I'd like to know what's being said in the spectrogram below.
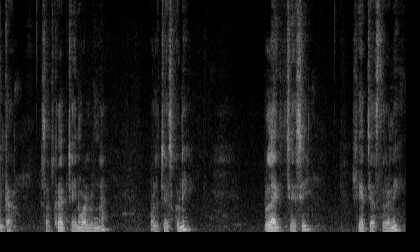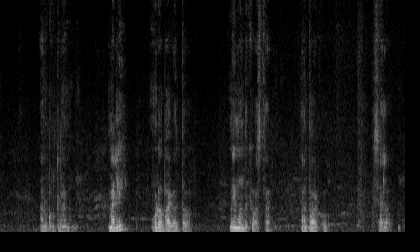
ఇంకా సబ్స్క్రైబ్ చేయని వాళ్ళు ఉన్నా వాళ్ళు చేసుకొని లైక్ చేసి షేర్ చేస్తారని అనుకుంటున్నాను. మళ్ళీ మూడో భాగంతో మీ ముందుకు వస్తాను. అంతవరకు సెలవు.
